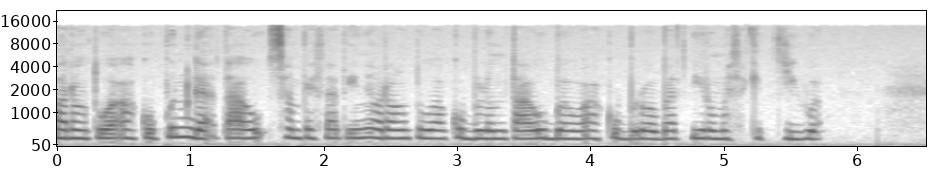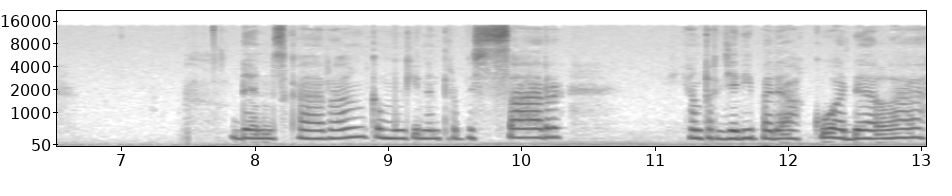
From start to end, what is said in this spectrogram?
Orang tua aku pun gak tahu. Sampai saat ini orang tua aku belum tahu bahwa aku berobat di rumah sakit jiwa. Dan sekarang kemungkinan terbesar yang terjadi pada aku adalah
